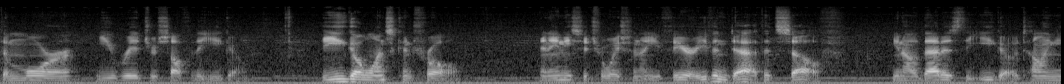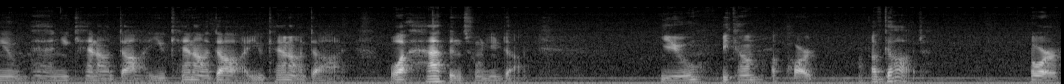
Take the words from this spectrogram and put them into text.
the more you rid yourself of the ego. The ego wants control in any situation that you fear, even death itself. You know, that is the ego telling you, man, you cannot die, you cannot die, you cannot die. What happens when you die? You become a part of God. Or,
